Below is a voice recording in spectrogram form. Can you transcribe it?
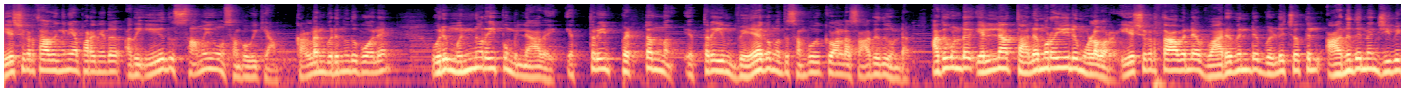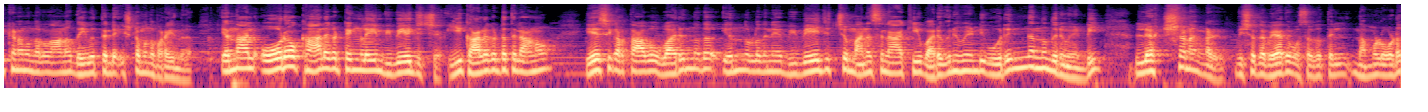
യേശു കർത്താവ് എങ്ങനെയാണ് പറഞ്ഞത്? അത് ഏത് സമയവും സംഭവിക്കാം. കള്ളൻ വരുന്നത് പോലെ ഒരു മുന്നറിയിപ്പുമില്ലാതെ എത്രയും പെട്ടെന്ന് എത്രയും വേഗം അത് സംഭവിക്കുവാനുള്ള സാധ്യതയുണ്ട്. അതുകൊണ്ട് എല്ലാ തലമുറയിലുമുള്ളവർ യേശു കർത്താവിന്റെ വരവിന്റെ വെളിച്ചത്തിൽ അനുദിനം ജീവിക്കണമെന്നുള്ളതാണ് ദൈവത്തിന്റെ ഇഷ്ടമെന്ന് പറയുന്നത്. എന്നാൽ ഓരോ കാലഘട്ടങ്ങളെയും വിവേചിച്ച് ഈ കാലഘട്ടത്തിലാണോ യേശു കർത്താവ് വരുന്നത് എന്നുള്ളതിനെ വിവേചിച്ച് മനസ്സിലാക്കി വരവിനു വേണ്ടി ഒരുങ്ങുന്നതിനു വേണ്ടി ലക്ഷണങ്ങൾ വിശുദ്ധ വേദപുസ്തകത്തിൽ നമ്മളോട്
